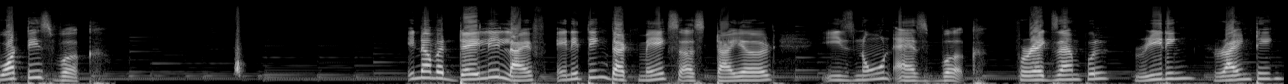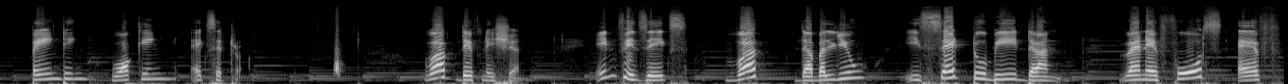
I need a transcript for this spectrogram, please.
What is work? In our daily life, anything that makes us tired is known as work. For example, reading, writing, painting, walking, etc. Work definition In physics, work W is said to be done when a force F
